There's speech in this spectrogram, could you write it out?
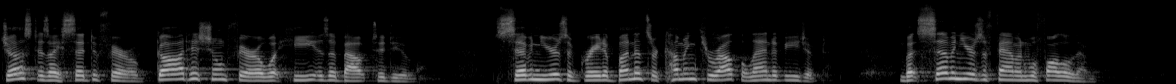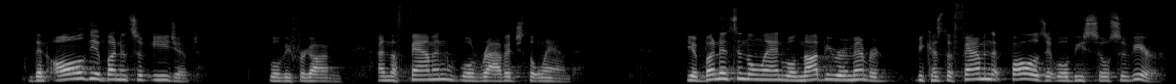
just as I said to Pharaoh God has shown Pharaoh what he is about to do. Seven years of great abundance are coming throughout the land of Egypt, but seven years of famine will follow them. Then all the abundance of Egypt will be forgotten and the famine will ravage the land. The abundance in the land will not be remembered because the famine that follows it will be so severe.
